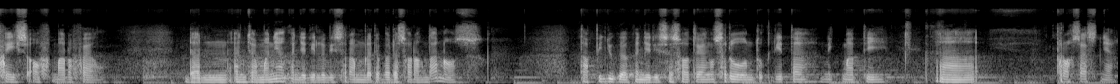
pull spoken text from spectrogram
phase of Marvel dan ancamannya akan jadi lebih seram daripada seorang Thanos tapi juga akan jadi sesuatu yang seru untuk kita nikmati uh, prosesnya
